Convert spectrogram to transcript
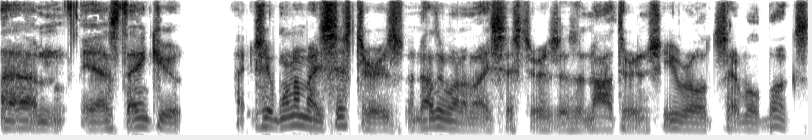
um, yes, thank you. Actually, one of my sisters, another one of my sisters, is an author, and she wrote several books,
